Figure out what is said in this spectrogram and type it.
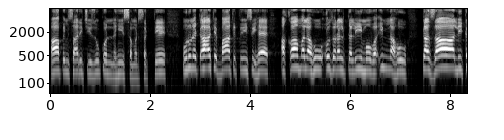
آپ ان ساری چیزوں کو نہیں سمجھ سکتے۔ انہوں نے کہا کہ بات اتنی سی ہے، اقام لہو عذر الکلیم و انہو کذالک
